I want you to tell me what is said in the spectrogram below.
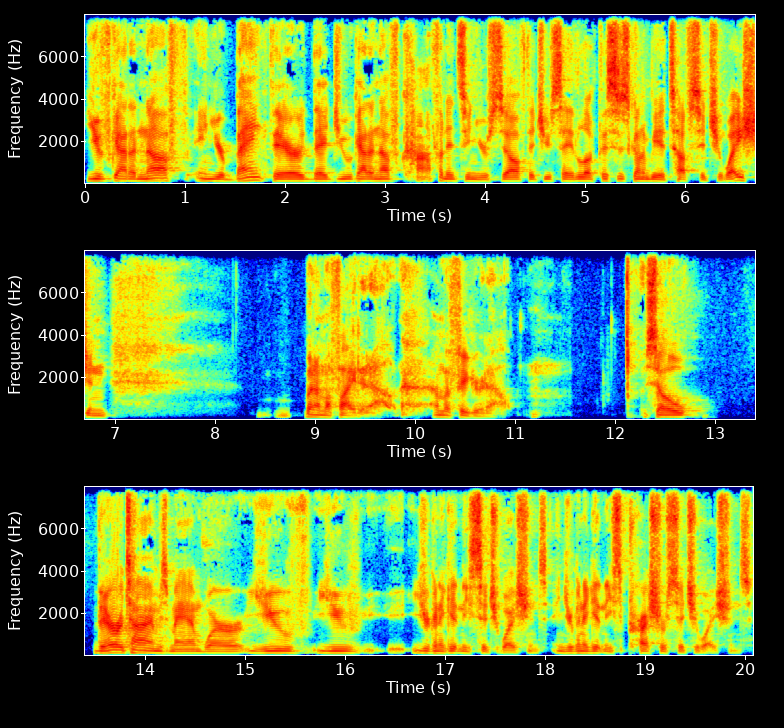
you've got enough in your bank there that you've got enough confidence in yourself that you say, look, this is going to be a tough situation, but I'm going to fight it out. I'm going to figure it out. So there are times, man, where you've, you've, you're going to get in these situations and you're going to get in these pressure situations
